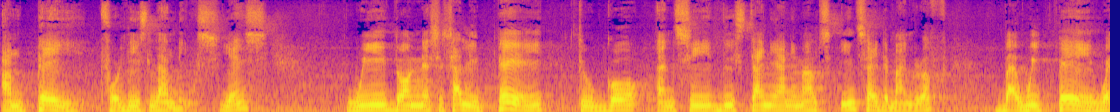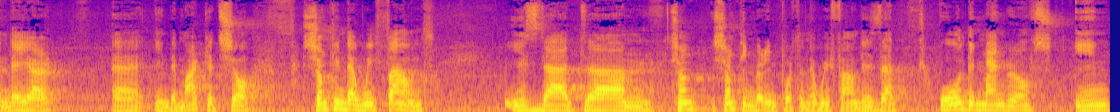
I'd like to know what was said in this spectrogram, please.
and pay for these landings. Yes? We don't necessarily pay to go and see these tiny animals inside the mangrove, but we pay when they are uh, in the market. So, something that we found is that um, some, something very important that we found is that all the mangroves in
